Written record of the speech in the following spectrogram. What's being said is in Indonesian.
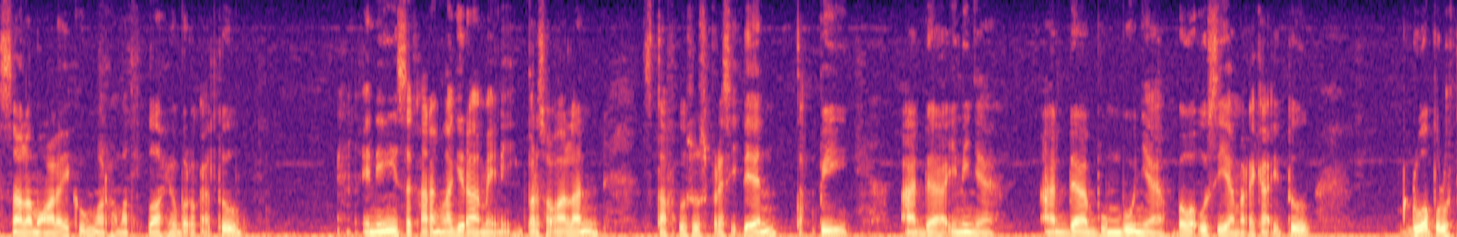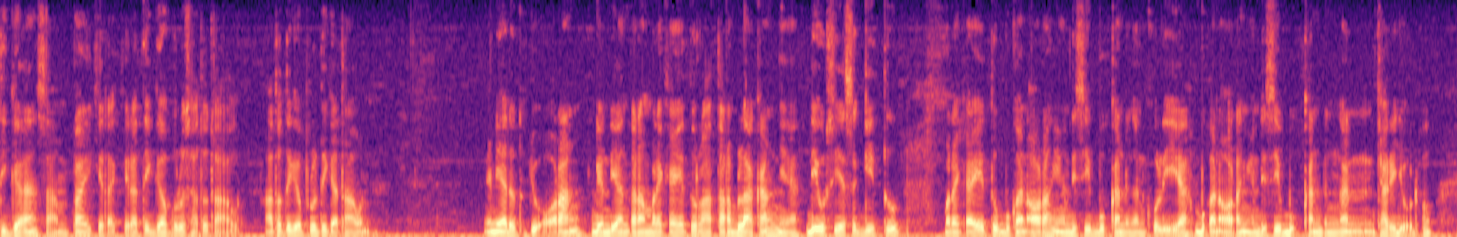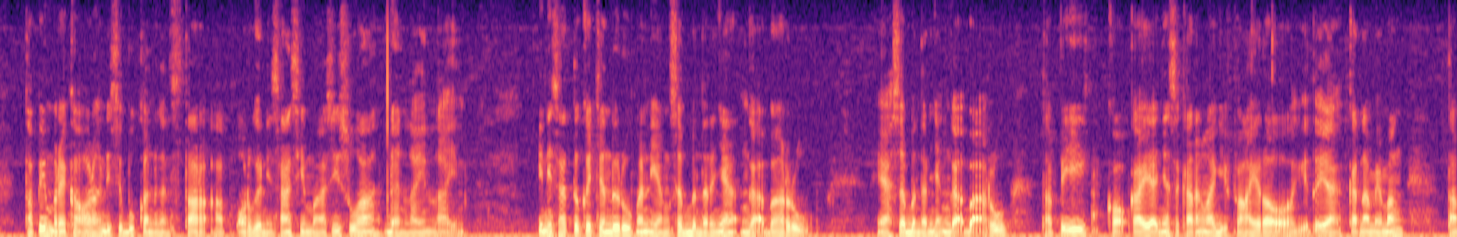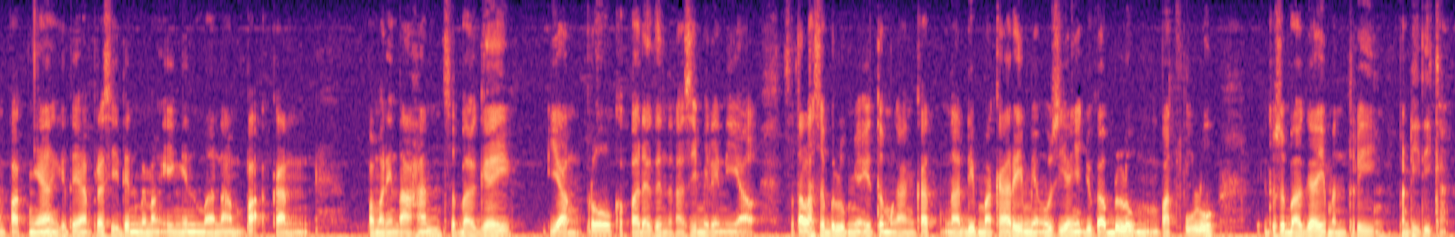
Assalamualaikum warahmatullahi wabarakatuh. Ini sekarang lagi rame nih persoalan staf khusus presiden, tapi ada ininya, ada bumbunya bahwa usia mereka itu 23 sampai kira-kira 31 tahun atau 33 tahun. Ini ada tujuh orang dan di antara mereka itu latar belakangnya di usia segitu mereka itu bukan orang yang disibukkan dengan kuliah, bukan orang yang disibukkan dengan cari jodoh, tapi mereka orang yang disibukkan dengan startup, organisasi mahasiswa, dan lain-lain. Ini satu kecenderungan yang sebenarnya nggak baru. Ya, sebenarnya nggak baru, tapi kok kayaknya sekarang lagi viral gitu ya. Karena memang tampaknya gitu ya, Presiden memang ingin menampakkan pemerintahan sebagai yang pro kepada generasi milenial. Setelah sebelumnya itu mengangkat Nadiem Makarim yang usianya juga belum 40 itu sebagai Menteri Pendidikan.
